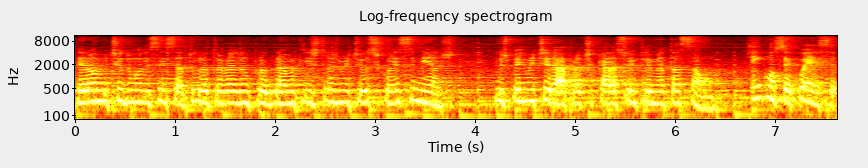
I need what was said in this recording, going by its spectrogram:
terão obtido uma licenciatura através de um programa que lhes transmitiu esses conhecimentos e os permitirá praticar a sua implementação. Em consequência,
